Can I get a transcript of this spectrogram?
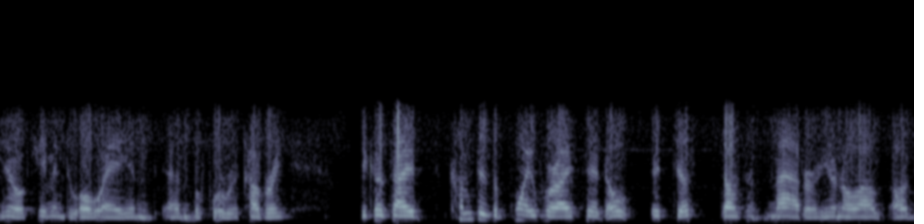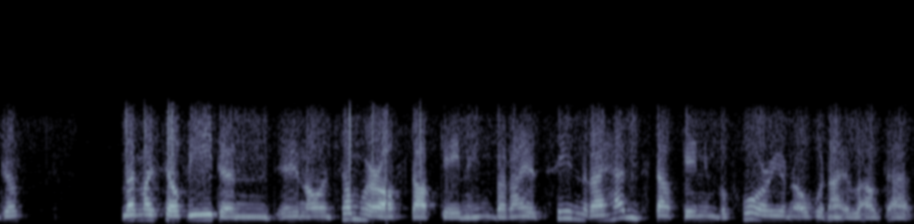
you know, came into OA and and before recovery, because I come to the point where I said, oh, it just doesn't matter, you know, I'll I'll just let myself eat and you know and somewhere I'll stop gaining. But I had seen that I hadn't stopped gaining before you know when I allowed that.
